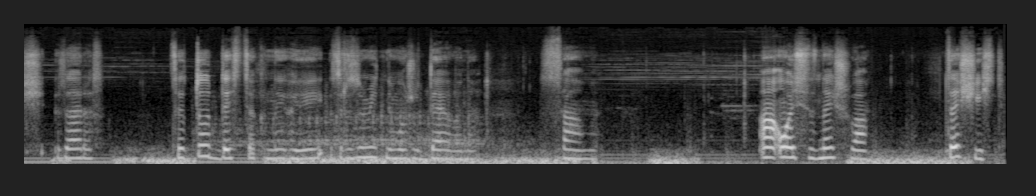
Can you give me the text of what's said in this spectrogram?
Щ- Зараз. Це тут десь ця книга, я зрозуміти не можу, де вона саме. А, ось, знайшла. Це шість.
